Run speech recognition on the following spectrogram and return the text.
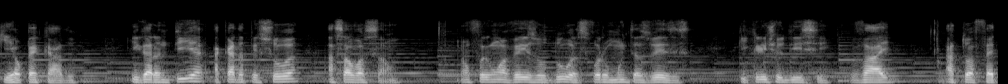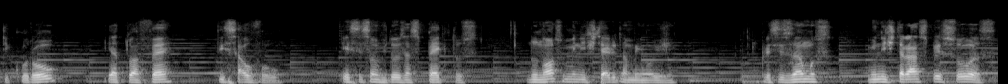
que é o pecado, e garantia a cada pessoa a salvação. Não foi uma vez ou duas, foram muitas vezes que Cristo disse: Vai, a tua fé te curou e a tua fé te salvou. Esses são os dois aspectos do nosso ministério também hoje. Precisamos ministrar às pessoas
